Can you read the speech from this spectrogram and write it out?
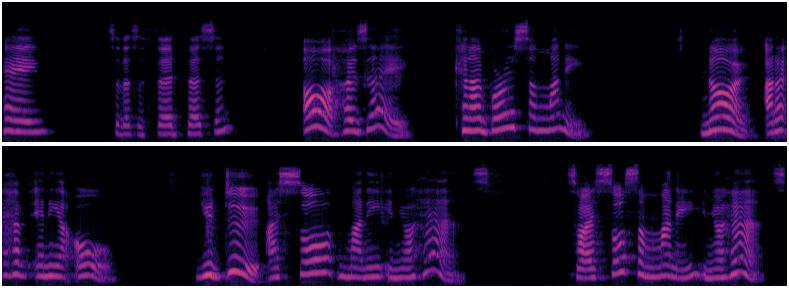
Hey. So that's a third person. Oh, Jose, can I borrow some money? No, I don't have any at all. You do. I saw money in your hands. So I saw some money in your hands.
